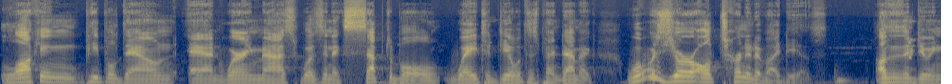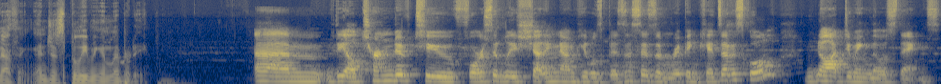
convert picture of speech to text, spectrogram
locking people down and wearing masks was an acceptable way to deal with this pandemic, what was your alternative ideas other than doing nothing and just believing in liberty? um, the alternative to forcibly shutting down people's businesses and ripping kids out of school, not doing those things.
